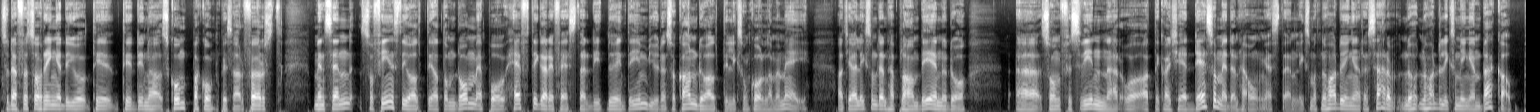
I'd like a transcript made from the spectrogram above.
Så därför så ringer du ju till, till dina skumpakompisar först. Men sen så finns det ju alltid att om de är på häftigare fester dit du inte är inbjuden så kan du alltid liksom kolla med mig. Att jag är liksom den här plan B nu då uh, som försvinner och att det kanske är det som är den här ångesten. Liksom att nu har du ingen reserv, nu, nu har du liksom ingen backup.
